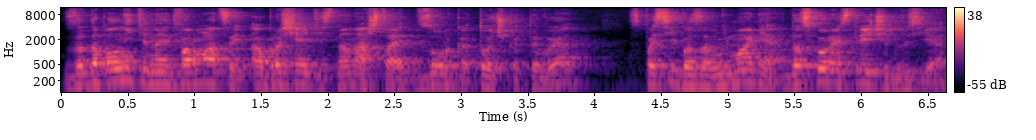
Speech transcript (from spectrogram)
За дополнительной информацией обращайтесь на наш сайт zorka.tv. Спасибо за внимание. До скорой встречи, друзья!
